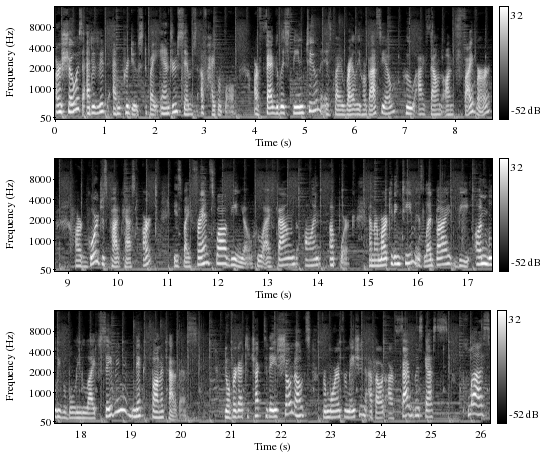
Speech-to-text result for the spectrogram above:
Our show is edited and produced by Andrew Sims of Hypable. Our fabulous theme tune is by Riley Horbasio, who I found on Fiverr. Our gorgeous podcast art is by Francois Vigno, who I found on Upwork. And our marketing team is led by the unbelievably life saving Nick Bonatatabis. Don't forget to check today's show notes for more information about our fabulous guests, plus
